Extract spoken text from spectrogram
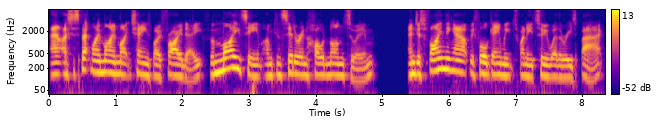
and I suspect my mind might change by Friday, for my team, I'm considering holding on to him and just finding out before game week 22 whether he's back,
